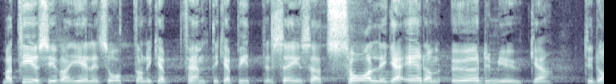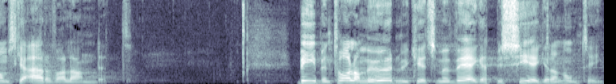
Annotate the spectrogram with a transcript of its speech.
Matteus evangeliets åttonde, femte kapitel säger så att saliga är de ödmjuka, till de ska ärva landet. Bibeln talar om ödmjukhet som en väg att besegra någonting.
